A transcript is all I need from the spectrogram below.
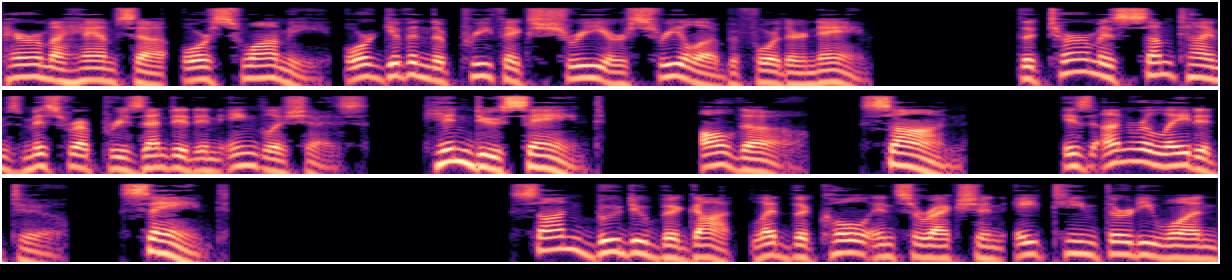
Paramahamsa, or Swami, or given the prefix Shri or Srila before their name. The term is sometimes misrepresented in English as Hindu saint, although san is unrelated to saint. San Budu Bhagat, led the Kol insurrection 1831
